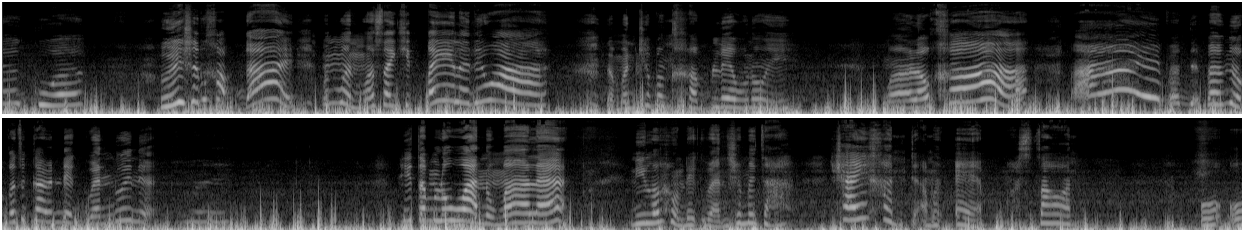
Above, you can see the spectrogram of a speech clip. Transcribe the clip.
น่ากลัว เฮ้ย ฉันขับได้ มันเหมือนมอเตอร์ไซค์คิตตี้เลยนี่หว่า แต่มันแค่บังคับเร็วหน่อย มาแล้วค่ะไอ้ายแป๊บเดียวแป๊บเดียวก็จะกลายเป็นเด็กแว้นด้วยเนี่ยเฮ้ยพี่ตำรวจหนูมาแล้ว นี่รถของเด็กแว้นใช่ ไหมจ๊ะ ใช่ค่ะจะเอามาแอบมาซ่อน โอ้โอ้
